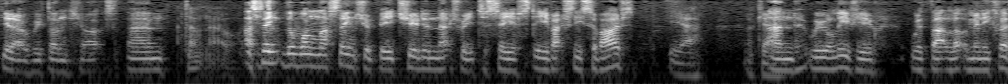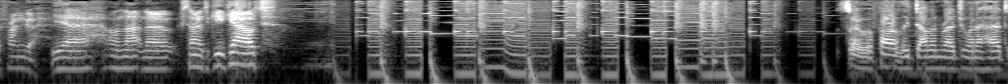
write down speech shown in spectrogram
you know we've done sharks. Um, I don't know. I think the one last thing should be tune in next week to see if Steve actually survives, Yeah. Okay. and we will leave you with that little mini cliffhanger. yeah. On that note, it's time to geek out. So apparently Dan and Reg went ahead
